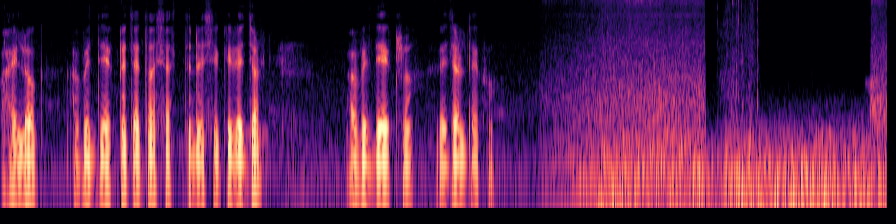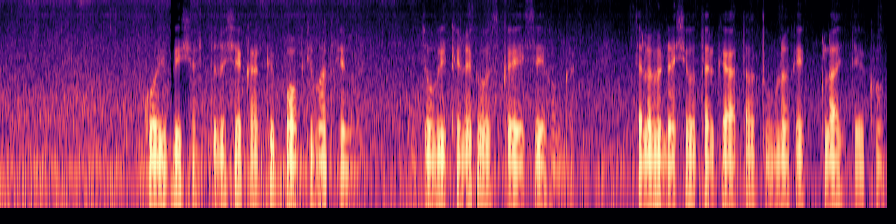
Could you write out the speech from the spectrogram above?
भाई लोग, अभी देखना चाहते हो सस्ते नशे की रिज़ल्ट अभी देख लो रिज़ल्ट देखो। कोई भी शस्त्र नशे करके पॉपजी मत खेलना। जो भी खेलेगा उसका ऐसे ही होगा। चलो मैं नशे उतर के आता हूँ, तुम लोग एक क्लास देखो।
